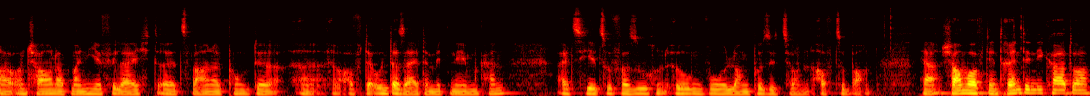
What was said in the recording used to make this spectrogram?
und schauen, ob man hier vielleicht äh, 200 Punkte äh, auf der Unterseite mitnehmen kann, als hier zu versuchen, irgendwo Long-Positionen aufzubauen. Ja, schauen wir auf den Trendindikator.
